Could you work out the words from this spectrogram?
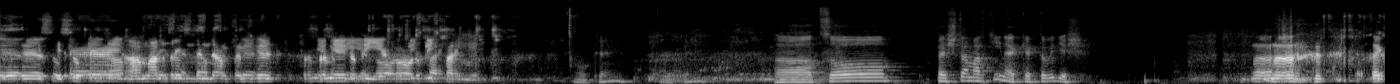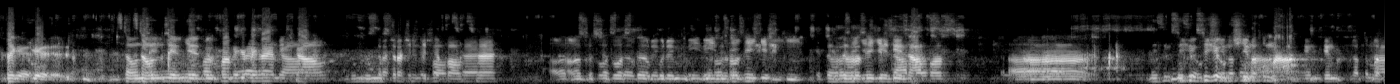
je vysoký a má dobrý stand-up, takže pro mě je dobrý, jako dobrý sparring. OK. okay. Uh, co Pešta Martínek, jak to vidíš? No, no, tak, tak samozřejmě doufám, že vyhraje Michal, budu mu strašně držet palce, ale, ale to se vlastně bude mít hrozně těžký. Je to hrozně těžký zápas. A myslím si, že, že určitě na to má, na to má,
